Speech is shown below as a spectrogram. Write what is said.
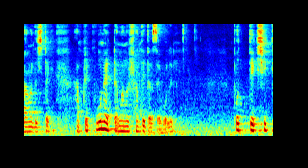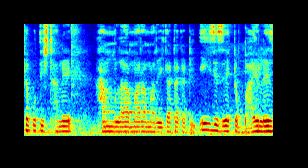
বাংলাদেশটাকে, আপনি কোন একটা মানুষ শান্তিতে আছে বলেন? প্রত্যেক শিক্ষা প্রতিষ্ঠানে হামলা, মারামারি, কাটাকাটি, এই যে যে একটা ভায়োলেন্স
